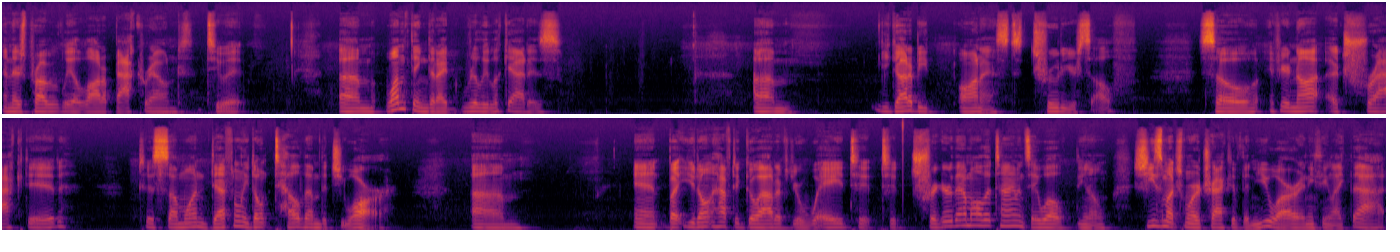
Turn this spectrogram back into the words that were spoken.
and there's probably a lot of background to it. Um, one thing that I'd really look at is um, you got to be honest, true to yourself. So if you're not attracted to someone, definitely don't tell them that you are. Um, and but you don't have to go out of your way to to trigger them all the time and say, well, you know, she's much more attractive than you are, or anything like that.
